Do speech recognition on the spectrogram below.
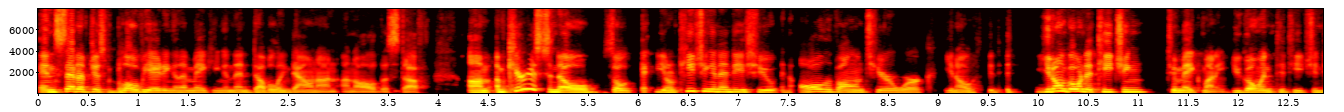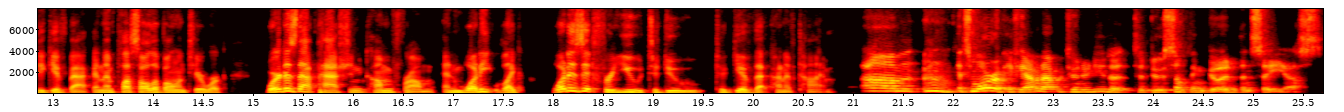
Instead of just bloviating and then making and then doubling down on on all of the stuff. Um, I'm curious to know. So, eh, you know, teaching an NDSU and all the volunteer work. You know, it, you don't go into teaching to make money. You go into teaching to give back. And then plus all the volunteer work. Where does that passion come from? And what do you like what is it for you to do to give that kind of time? Um, it's more of if you have an opportunity to to do something good, then say yes.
